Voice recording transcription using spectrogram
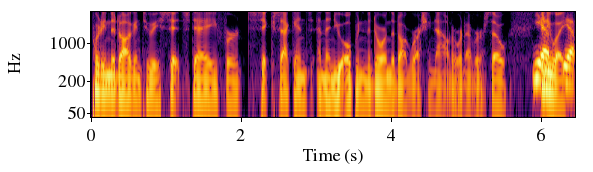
putting the dog into a sit stay for six seconds and then you opening the door and the dog rushing out or whatever. So anyway, yeah.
